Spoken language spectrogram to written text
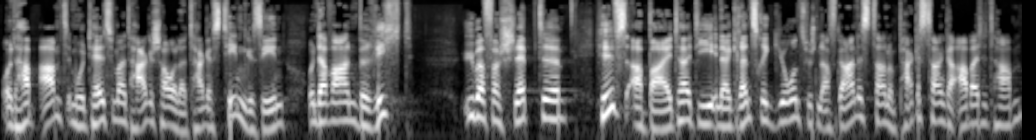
und habe abends im Hotelzimmer Tagesschau oder Tagesthemen gesehen und da war ein Bericht über verschleppte Hilfsarbeiter, die in der Grenzregion zwischen Afghanistan und Pakistan gearbeitet haben.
